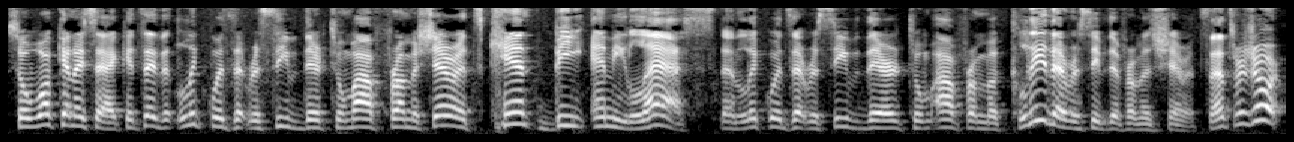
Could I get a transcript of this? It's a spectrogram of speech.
So what can I say? I can say that liquids that receive their tumah from a sheretz can't be any less than liquids that receive their tumah from a kli that received it from a sheretz. That's for sure.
